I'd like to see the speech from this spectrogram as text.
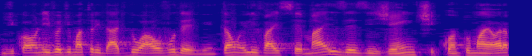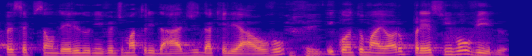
de qual o nível de maturidade do alvo dele. Então, ele vai ser mais exigente quanto maior a percepção dele do nível de maturidade daquele alvo Perfeito. e quanto maior o preço envolvido.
